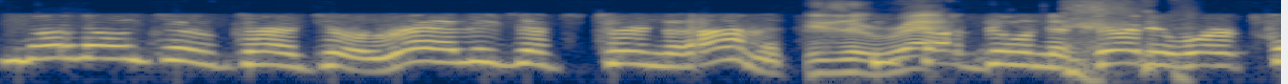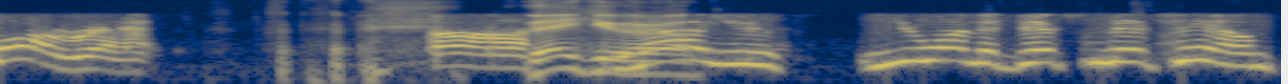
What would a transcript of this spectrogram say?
No, don't just turn to a rat. He just turned it on. He's a rat. Stop doing the dirty work for a rat. Uh, Thank you, Now Earl. you you want to dismiss him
